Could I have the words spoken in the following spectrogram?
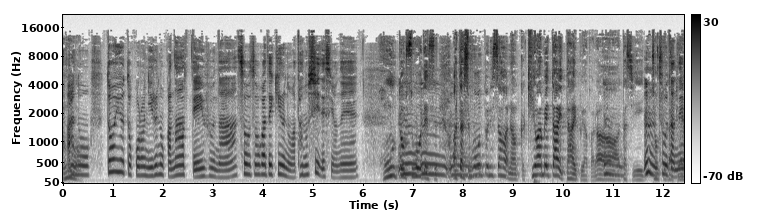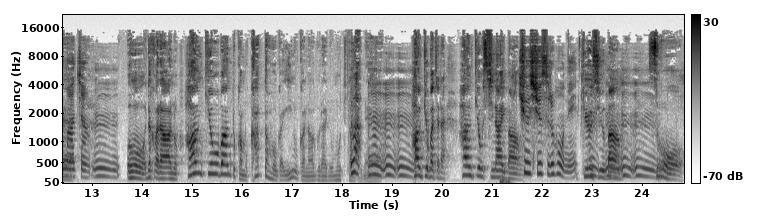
うんあの、どういうところにいるのかなっていうふうな想像ができるのは楽しいですよね。本当そうです、私本当にさなんか極めたいタイプやから、私ちょっとだけ、うん、そうだね、まー、ちゃん。うん。うん、だからあの反響版とかも買った方がいいのかなぐらいに思ってたんだよね、うんうんうん。反響版じゃない。反響しない版吸収する方ね。九州版、そ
